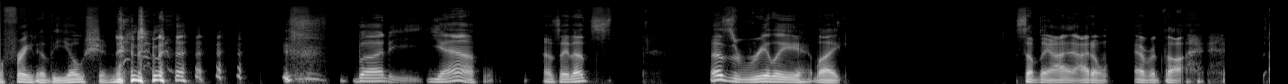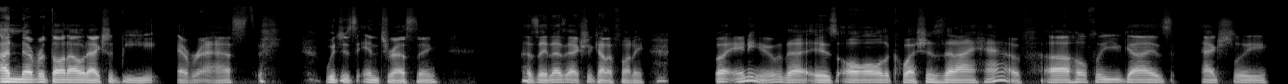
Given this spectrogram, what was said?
afraid of the ocean. but yeah, I'd say that's that's really like something I I don't ever thought I never thought I would actually be ever asked, which is interesting. I say that's actually kind of funny. But anywho, that is all the questions that I have. Uh, hopefully, you guys actually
